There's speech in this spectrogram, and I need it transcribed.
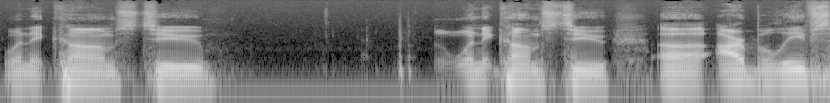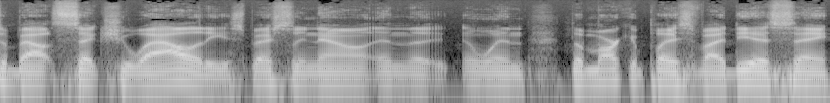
when it comes to when it comes to uh, our beliefs about sexuality, especially now in the when the marketplace of ideas saying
